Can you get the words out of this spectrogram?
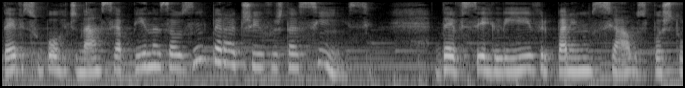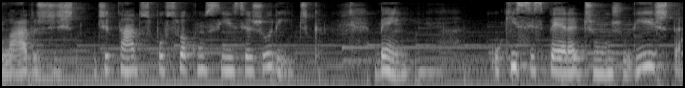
deve subordinar-se apenas aos imperativos da ciência. Deve ser livre para enunciar os postulados ditados por sua consciência jurídica. Bem, o que se espera de um jurista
